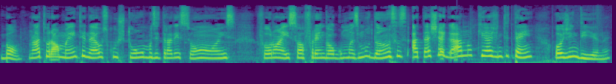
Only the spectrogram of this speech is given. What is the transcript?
Bom, naturalmente, né, os costumes e tradições foram aí sofrendo algumas mudanças até chegar no que a gente tem hoje em dia, né?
